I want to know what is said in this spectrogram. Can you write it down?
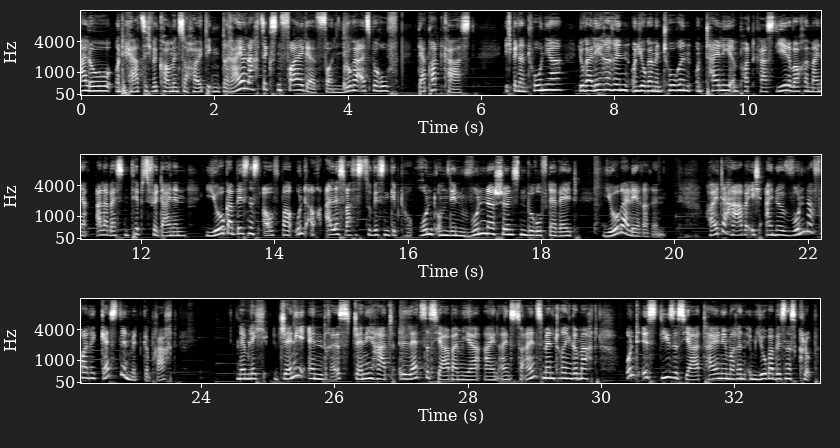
Hallo und herzlich willkommen zur heutigen 83. Folge von Yoga als Beruf, der Podcast. Ich bin Antonia, Yoga-Lehrerin und Yoga-Mentorin und teile hier im Podcast jede Woche meine allerbesten Tipps für deinen Yoga-Business-Aufbau und auch alles, was es zu wissen gibt rund um den wunderschönsten Beruf der Welt, Yoga-Lehrerin. Heute habe ich eine wundervolle Gästin mitgebracht – nämlich Jenny Endres. Jenny hat letztes Jahr bei mir ein 1 zu 1 Mentoring gemacht und ist dieses Jahr Teilnehmerin im Yoga Business Club.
